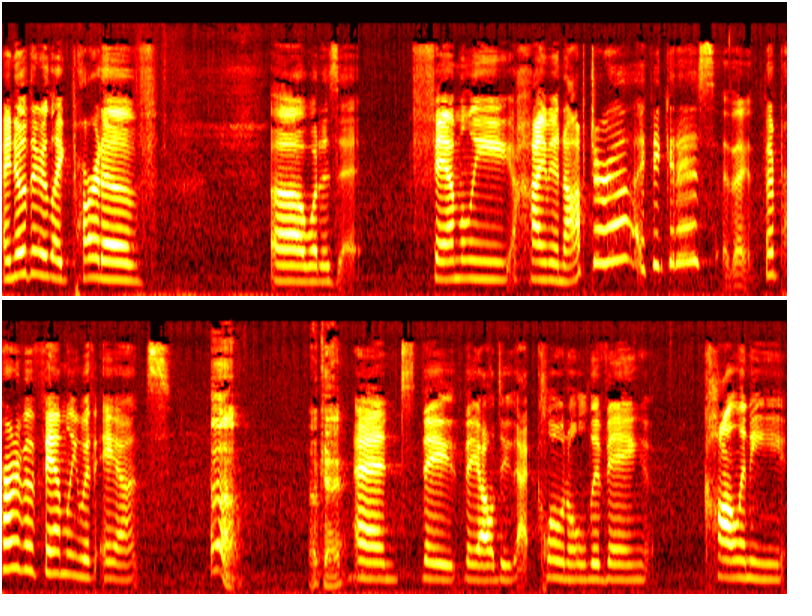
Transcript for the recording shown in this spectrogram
I know they're like part of. Uh, what is it? Family Hymenoptera, I think it is. They're- They're part of a family with ants, oh. Okay. and they they all do that clonal living colony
